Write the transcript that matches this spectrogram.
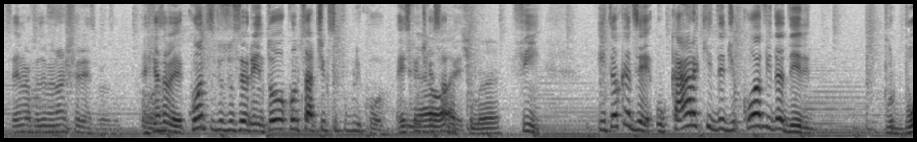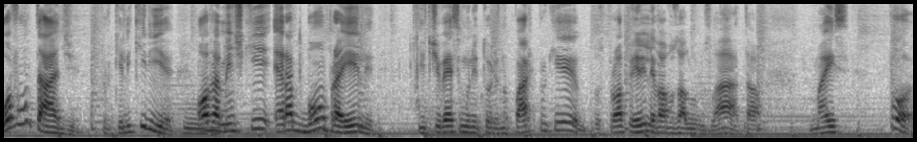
Isso aí não vai fazer a menor diferença pra você. Quer saber quantas pessoas você orientou, quantos artigos você publicou. É isso que a gente É quer saber. ótimo, né? Enfim. Então, quer dizer, o cara que dedicou a vida dele por boa vontade, porque ele queria. Obviamente que era bom para ele que tivesse monitores no parque, porque os próprios, ele levava os alunos lá e tal. Mas, pô,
